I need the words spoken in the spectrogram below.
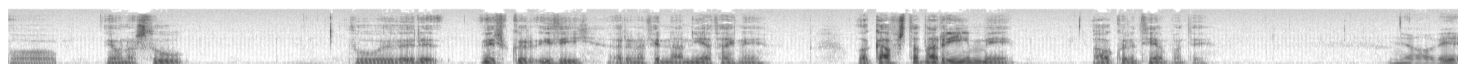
Og Jónas, þú, þú verið virkur í því að reyna að finna nýja tækni og það gafst þarna rými ákveðin tímanbandi. Já, við,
